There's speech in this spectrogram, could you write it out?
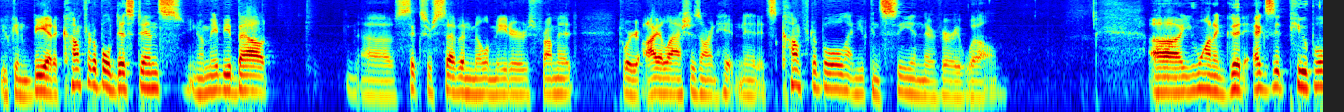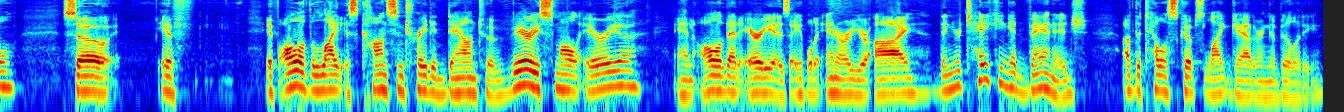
You can be at a comfortable distance, you know, maybe about uh, six or seven millimeters from it, to where your eyelashes aren't hitting it. It's comfortable and you can see in there very well. Uh, you want a good exit pupil. So if, if all of the light is concentrated down to a very small area, and all of that area is able to enter your eye, then you're taking advantage of the telescope's light gathering ability.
